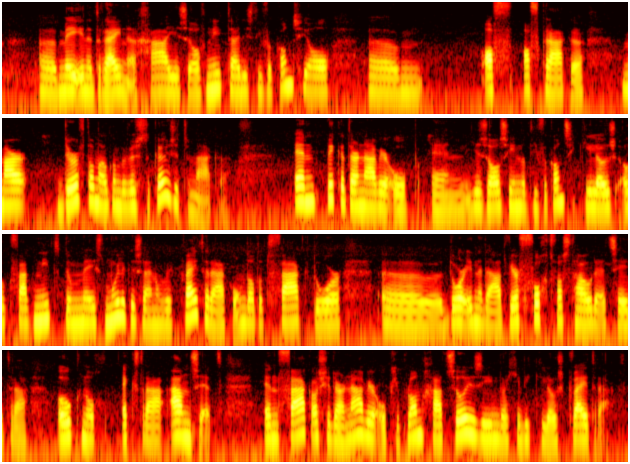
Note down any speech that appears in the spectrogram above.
uh, mee in het reinen. Ga jezelf niet tijdens die vakantie al um, af, afkraken. Maar durf dan ook een bewuste keuze te maken. En pik het daarna weer op. En je zal zien dat die vakantiekilo's ook vaak niet de meest moeilijke zijn om weer kwijt te raken. Omdat het vaak door, uh, door inderdaad weer vocht vasthouden, et cetera, ook nog extra aanzet. En vaak als je daarna weer op je plan gaat, zul je zien dat je die kilo's kwijtraakt.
